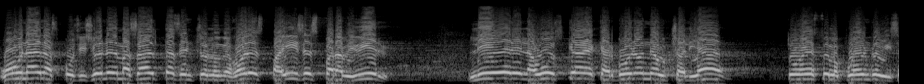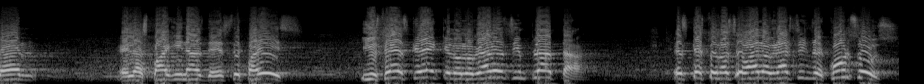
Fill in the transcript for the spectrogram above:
una de las posiciones más altas entre los mejores países para vivir, líder en la búsqueda de carbono neutralidad. Todo esto lo pueden revisar en las páginas de este país. ¿Y ustedes creen que lo lograron sin plata? es que esto no se va a lograr sin recursos.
